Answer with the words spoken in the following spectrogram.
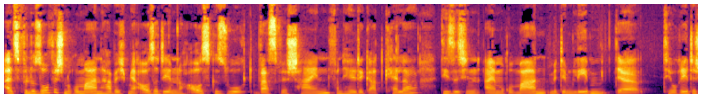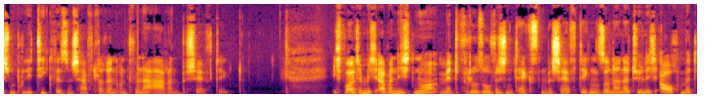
Als philosophischen Roman habe ich mir außerdem noch ausgesucht Was wir scheinen von Hildegard Keller, die sich in einem Roman mit dem Leben der theoretischen Politikwissenschaftlerin und Fiona Arendt beschäftigt. Ich wollte mich aber nicht nur mit philosophischen Texten beschäftigen, sondern natürlich auch mit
